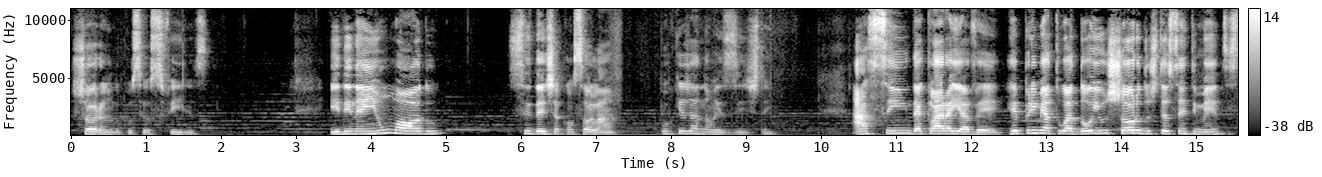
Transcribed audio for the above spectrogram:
chorando por seus filhos. E de nenhum modo se deixa consolar porque já não existem. Assim declara Yahvé: reprime a tua dor e o choro dos teus sentimentos.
